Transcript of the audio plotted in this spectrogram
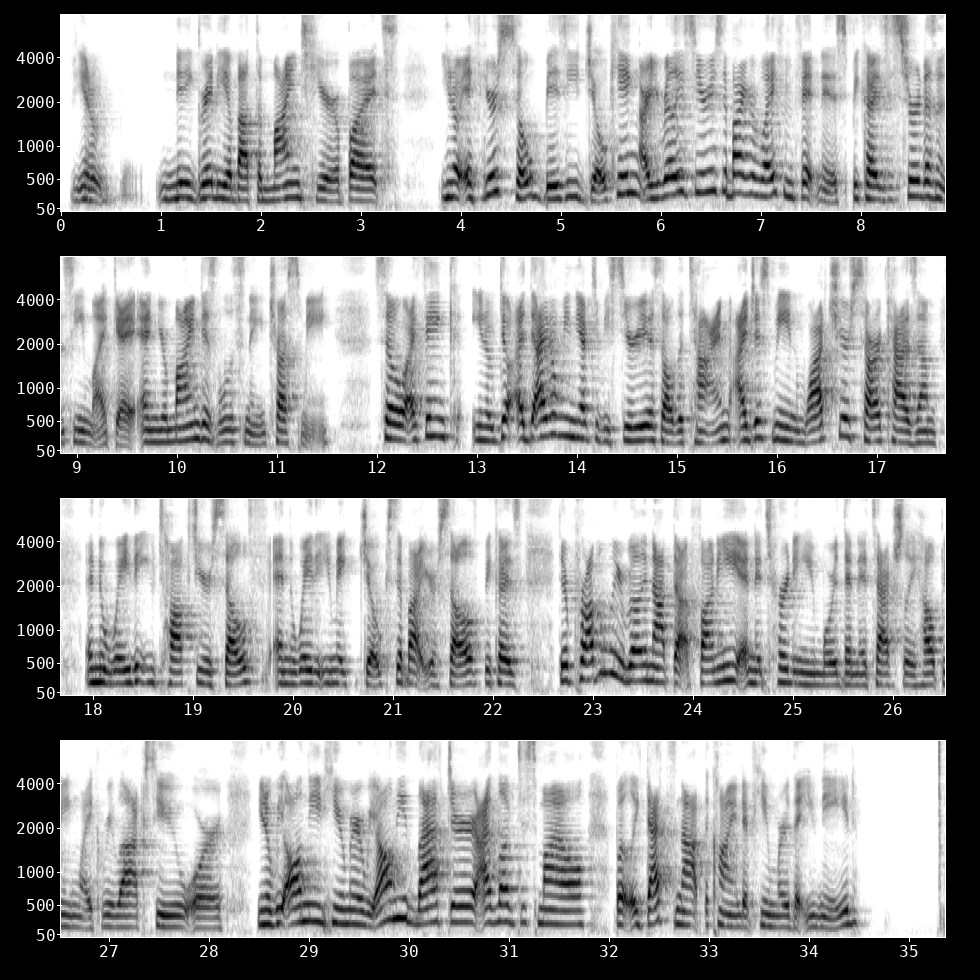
you know, nitty gritty about the mind here, but you know, if you're so busy joking, are you really serious about your life and fitness? Because it sure doesn't seem like it. And your mind is listening, trust me. So I think, you know, I don't mean you have to be serious all the time. I just mean watch your sarcasm and the way that you talk to yourself and the way that you make jokes about yourself because they're probably really not that funny and it's hurting you more than it's actually helping like relax you or, you know, we all need humor. We all need laughter. I love to smile, but like that's not the kind of humor that you need.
